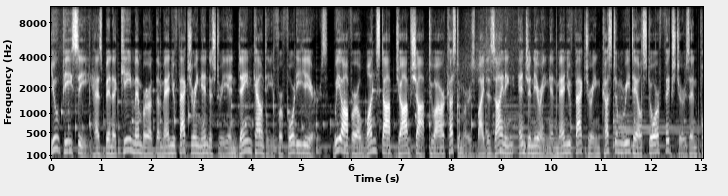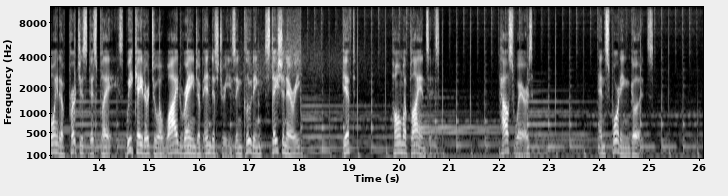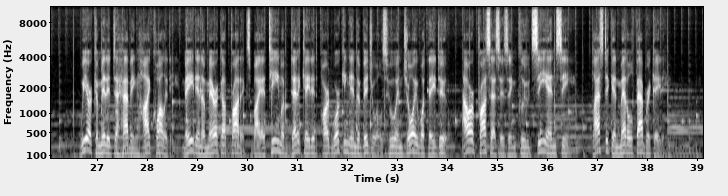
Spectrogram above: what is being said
UPC has been a key member of the manufacturing industry in Dane County for 40 years. We offer a one-stop job shop to our customers by designing, engineering and manufacturing custom retail store fixtures and point-of-purchase displays. We cater to a wide range of industries including stationery, gift, home appliances, housewares, and sporting goods. We are committed to having high-quality, made-in-America products by a team of dedicated, hardworking individuals who enjoy what they do. Our processes include CNC, plastic and metal fabricating,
